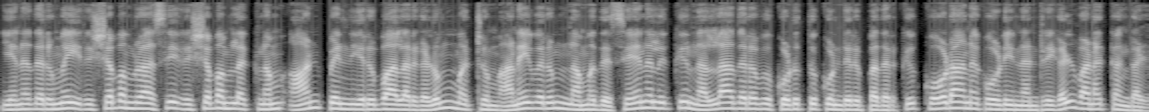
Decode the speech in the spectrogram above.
எனதருமை ரிஷபம் ராசி ரிஷபம் லக்னம் ஆண் பெண் இருபாலர்களும் மற்றும் அனைவரும் நமது சேனலுக்கு நல்லாதரவு கொடுத்து கொண்டிருப்பதற்கு கோடான கோடி நன்றிகள் வணக்கங்கள்.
